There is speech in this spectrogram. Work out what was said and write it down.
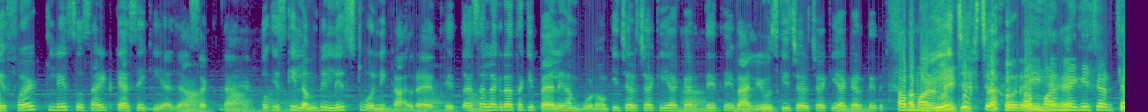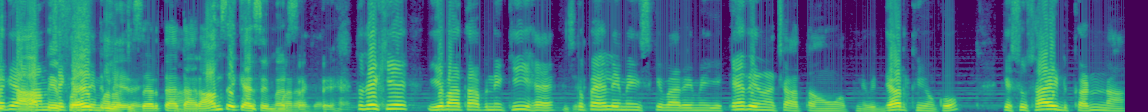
एफर्टलेस सुसाइड कैसे किया जा हाँ, सकता है तो इसकी लंबी लिस्ट वो निकाल रहे थे। तो ऐसा लग रहा था कि पहले हम गुणों की चर्चा किया करते थे वैल्यूज़ की चर्चा किया करते थे। अब ये चर्चा हो रही है। की चर्चा के आराम से कैसे मर अर्थात हाँ। आराम से कैसे मर सकते हैं? तो देखिए ये बात आपने की है तो पहले मैं इसके बारे में ये कह देना चाहता हूँ अपने विद्यार्थियों को कि सुसाइड करना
